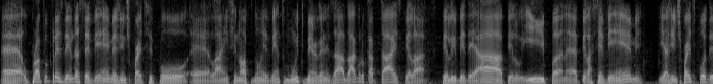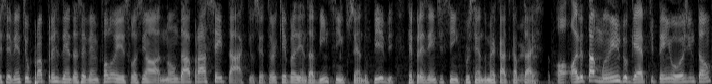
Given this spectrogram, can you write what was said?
É, o próprio presidente da CVM, a gente participou é, lá em Sinop de um evento muito bem organizado, Agrocapitais, pela, pelo IBDA, pelo IPA, né, pela CVM, e a gente participou desse evento e o próprio presidente da CVM falou isso. Falou assim: ó, não dá para aceitar que o setor que representa 25% do PIB represente 5% do mercado de capitais. Olha o tamanho do gap que tem hoje, então,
